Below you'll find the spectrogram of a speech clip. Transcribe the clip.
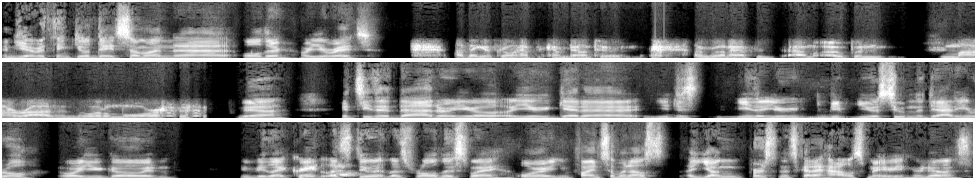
And do you ever think you'll date someone uh, older or your age? I think it's going to have to come down to it. I'm going to have to. I'm open my horizons a little more. yeah, it's either that or you or you get a you just either you you assume the daddy role or you go and you be like, great, let's do it, let's roll this way, or you find someone else, a young person that's got a house, maybe who knows?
